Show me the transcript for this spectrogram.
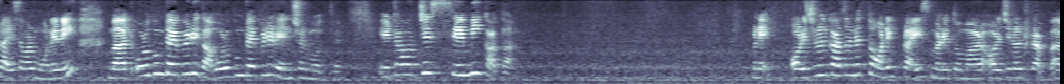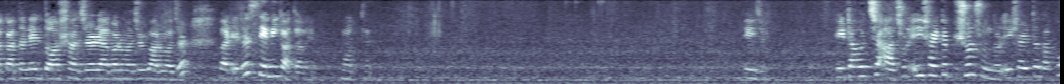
প্রাইস আমার মনে নেই বাট ওরকম টাইপেরই দাম, ওরকম টাইপেরই রেঞ্জের মধ্যে। এটা হচ্ছে সেমি কাতান। মানে অরিজিনাল কাতানের তো অনেক প্রাইস মানে তোমার অরিজিনাল কাতানের দশ হাজার, এগারো হাজার, বারো হাজার বাট এটা সেমি কাতানের মধ্যে। এই যে। এটা হচ্ছে আঁচল। এই শাড়িটা ভীষণ সুন্দর। এই শাড়িটা দেখো,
